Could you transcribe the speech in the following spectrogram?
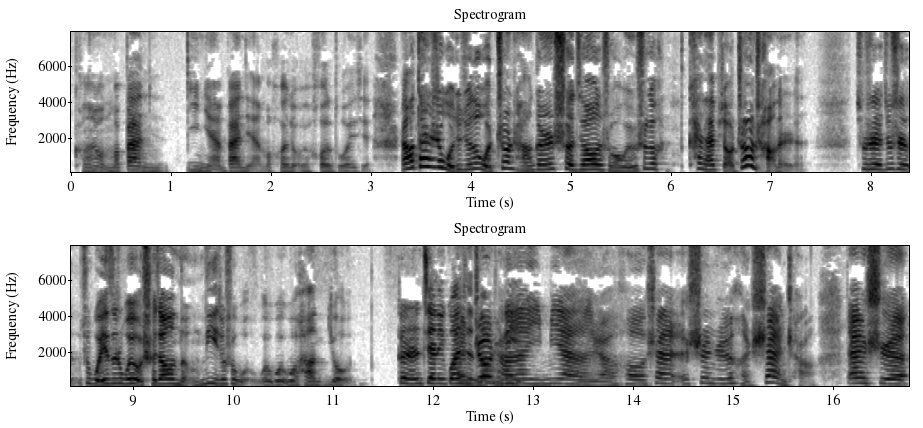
可能有那么半一年半年吧，喝酒会喝的多一些。然后，但是我就觉得我正常跟人社交的时候，我又是个看起来比较正常的人，就是就是就我意思是我有社交的能力，就是我我我我好像有跟人建立关系的能力。正常的一面，然后善甚至于很擅长，但是。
